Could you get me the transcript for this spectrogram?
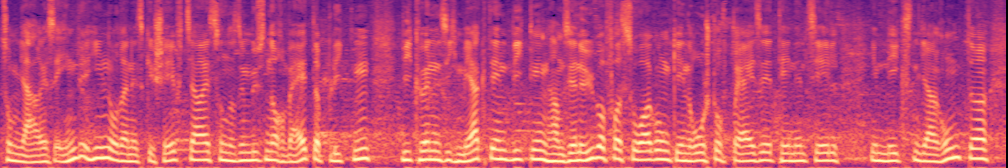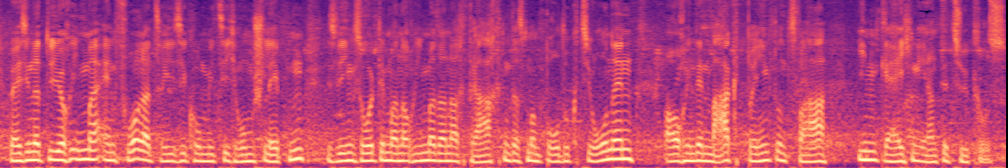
zum Jahresende hin oder eines Geschäftsjahres, sondern Sie müssen auch weiter blicken, wie können sich Märkte entwickeln, haben Sie eine Überversorgung, gehen Rohstoffpreise tendenziell im nächsten Jahr runter, weil sie natürlich auch immer ein Vorratsrisiko mit sich rumschleppen. Deswegen sollte man auch immer danach trachten, dass man Produktionen auch in den Markt bringt und zwar im gleichen Erntezyklus.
